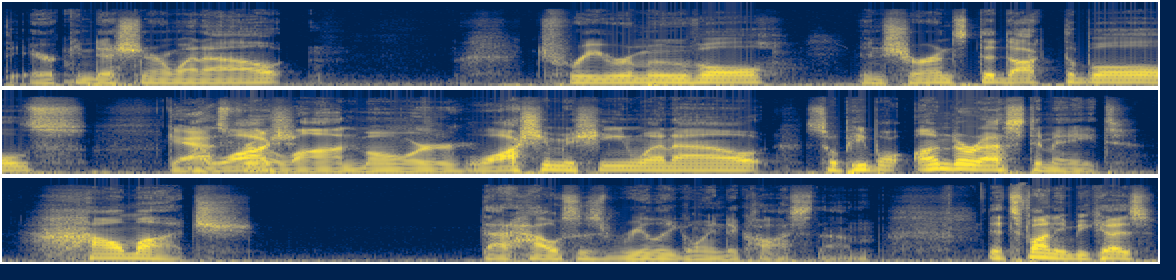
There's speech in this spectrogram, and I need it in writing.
The air conditioner went out, tree removal, insurance deductibles, gas wash, for the lawnmower. Washing machine went out. So people underestimate how much that house is really going to cost them. It's funny because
